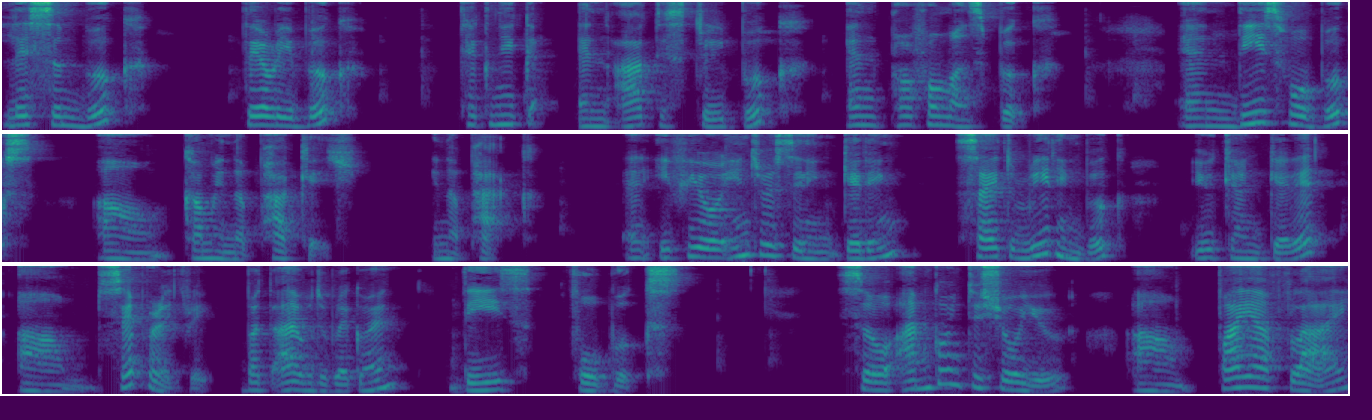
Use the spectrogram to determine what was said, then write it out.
Lesson book, theory book, technique and artistry book, and performance book. And these four books um, come in a package, in a pack. And if you're interested in getting sight reading book, you can get it um, separately. But I would recommend these four books. So I'm going to show you um, Firefly.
